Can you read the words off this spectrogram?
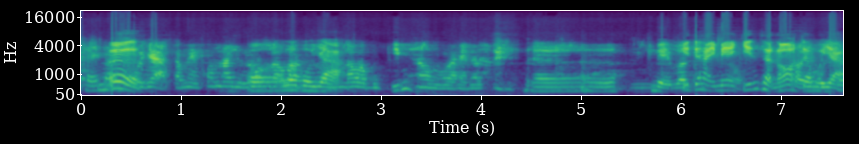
ใช้นั่งเออบ่อยากทำแม่ความเราอยู่อ๋อเนาะเราเราบ่อยากเราว่าบ่กินเฮาว่าให้เรากินเออแบบว่าพี่จะให้แม่กินซะเนาะจะบ่อยาก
